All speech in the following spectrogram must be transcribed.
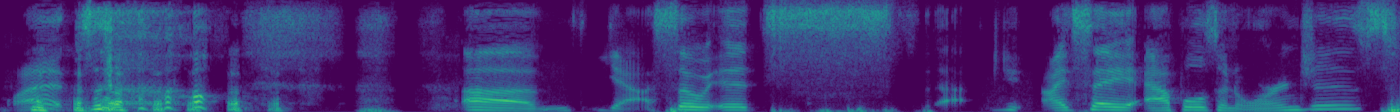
what um yeah so it's i'd say apples and oranges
